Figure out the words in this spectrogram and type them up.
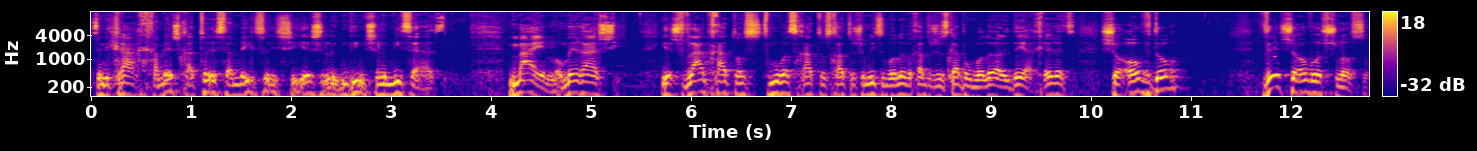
זה נקרא חמש חטויס המקצועי שיש לדין של מיסה הזה. מים, אומר רש"י, יש ולד חטוס, תמורס חטוס, חטוס שמיסו בולו וחטוס שסקפו בולו על ידי החרץ, שעובדו ושעוברו שנוסו.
